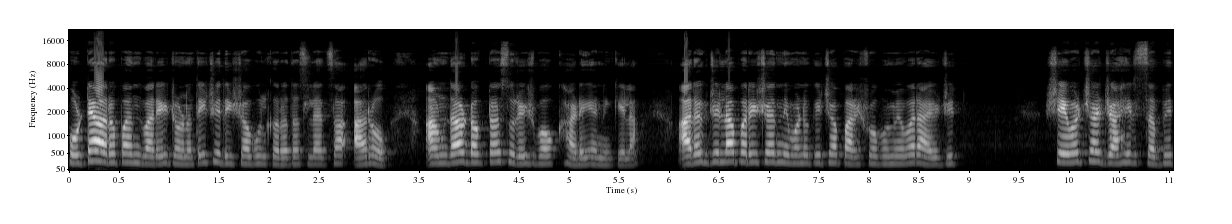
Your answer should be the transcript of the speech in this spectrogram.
खोट्या आरोपांद्वारे जनतेची दिशाभूल करत असल्याचा आरोप आमदार डॉक्टर सुरेशभाऊ खाडे यांनी केला. आरग जिल्हा परिषद निवडणुकीच्या पार्श्वभूमीवर आयोजित शेवटच्या जाहीर सभेत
